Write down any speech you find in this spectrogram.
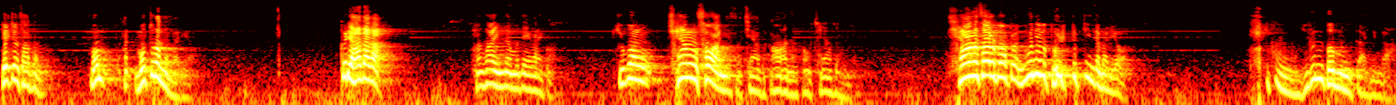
별정사단 못, 못 들어온단 말이야. 그래 하다가 한 사람이 너무 돼가지고 규봉 최양소안이 있어. 최양소 강화도 공 최양소인데. 최양소를 보니까 눈이 벌떡 뛴단 말이요. 아이고 이런 법문이 있다 있는가.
